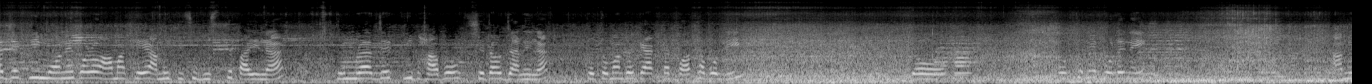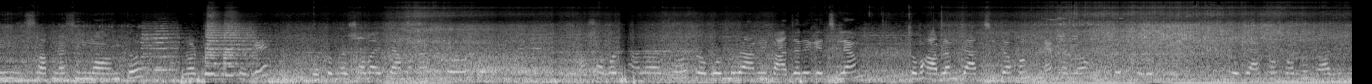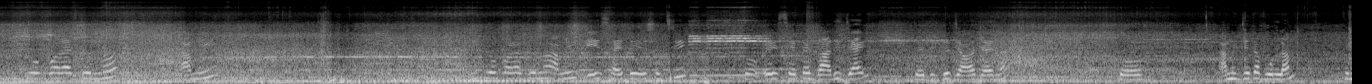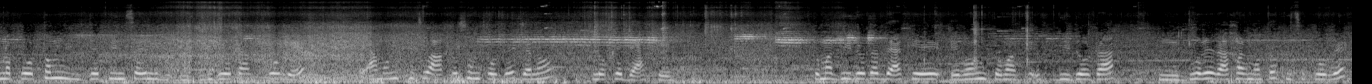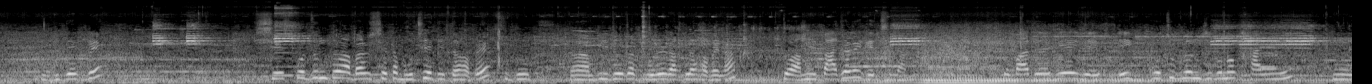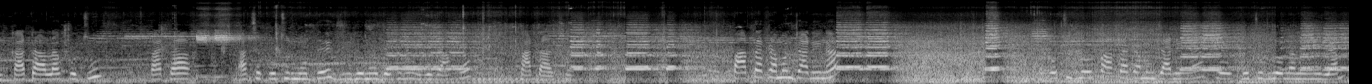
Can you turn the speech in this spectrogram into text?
তোমরা যে কি মনে করো আমাকে, আমি কিছু বুঝতে পারি না। তোমরা যে কি ভাবো সেটাও জানি না। তো তোমাদেরকে একটা কথা বলি। তো প্রথমে বলে নেই, আমি স্বপ্না সিং মহন্ত নটবেঙ্গল থেকে। তো তোমরা সবাই কেমন আছো? আশা করি ভালো আছো। তো বন্ধুরা, আমি বাজারে গেছিলাম। তো ভাবলাম যাচ্ছি যখন একটা লং ট্রিপ করেছি তো দেখো কত ভিডিও করার জন্য আমি ভিডিও করার জন্য আমি এই সাইডে এসেছি। তো এই সাইডে গাড়ি যায়, তো এদিকে যাওয়া যায় না। তো আমি যেটা বললাম, তোমরা প্রথম যে তিন সেকেন্ড ভিডিওটা করবে, এমন কিছু আকর্ষণ করবে যেন লোকে দেখে। তোমার ভিডিওটা দেখে এবং তোমাকে ভিডিওটা ধরে রাখার মতো কিছু করবে, দেখবে। শেষ পর্যন্ত আবার সেটা বুঝিয়ে দিতে হবে, শুধু ভিডিওটা ধরে রাখলে হবে না। তো আমি বাজারে গেছিলাম। তো বাজারে গিয়ে এই কচুগুলো জীবনও খাইনি। কাটা আলা কচু, কাটা আছে কচুর মধ্যে, জীবনও দেখে না, এই যে দেখো, কাটা আছে। পাতা কেমন জানি না। কচুগুলোর পাতা কেমন জানি না সে কচুগুলো আমি নিলাম।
